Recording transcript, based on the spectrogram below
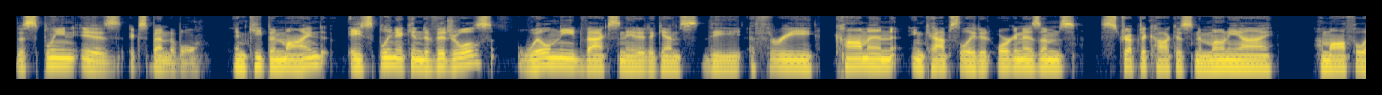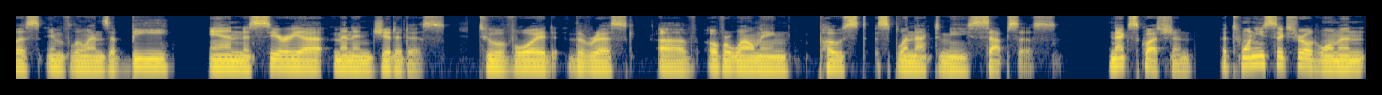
the spleen is expendable. And keep in mind, asplenic individuals will need vaccinated against the three common encapsulated organisms Streptococcus pneumoniae, Haemophilus influenza B, and Neisseria meningitidis to avoid the risk of overwhelming post splenectomy sepsis. Next question. A 26 year old woman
